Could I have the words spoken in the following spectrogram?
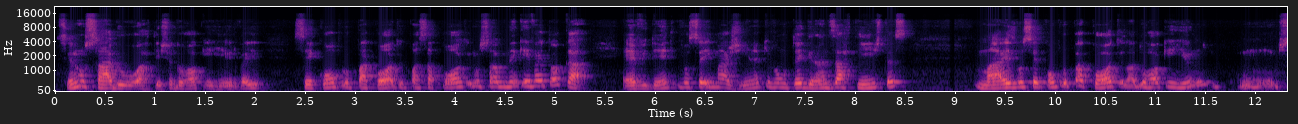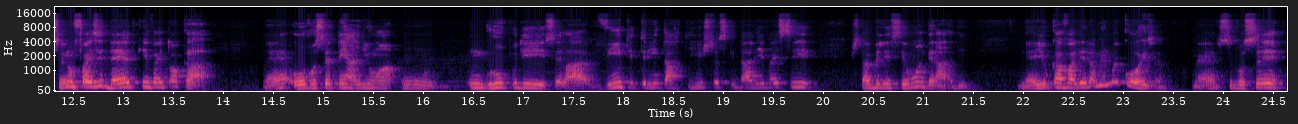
Você não sabe o artista do Rock in Rio, ele vai, você compra o pacote, o passaporte e não sabe nem quem vai tocar. É evidente que você imagina que vão ter grandes artistas, mas você compra o pacote lá do Rock in Rio, você não faz ideia de quem vai tocar. Né? Ou você tem ali uma, um, um grupo de, sei lá, 20, 30 artistas que dali vai se estabelecer uma grade. Né? E o cavaleiro é a mesma coisa. Né? Se você,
